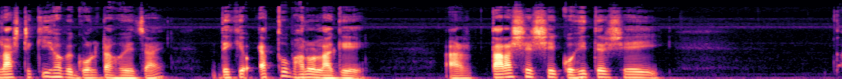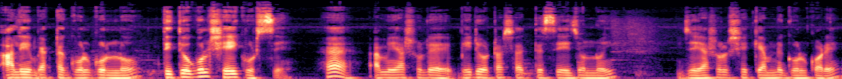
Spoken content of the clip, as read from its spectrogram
লাস্টে কীভাবে গোলটা হয়ে যায়, দেখে এত ভালো লাগে। আর তারাশের সেই কহিতের সেই আলিম একটা গোল করল, তৃতীয় গোল সেই করছে। হ্যাঁ আমি আসলে ভিডিওটা সারতেছি এই জন্যই যে আসলে সে কেমনে গোল করে।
